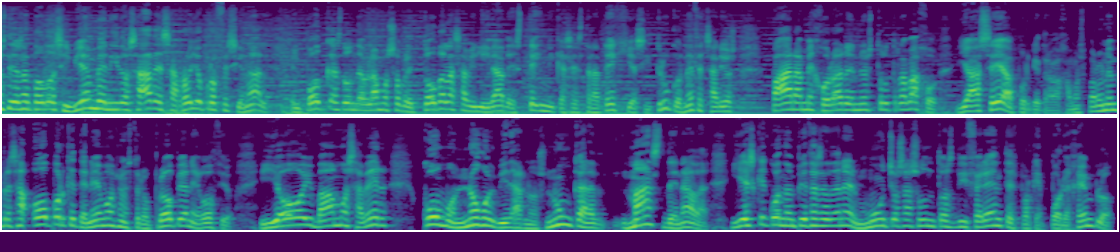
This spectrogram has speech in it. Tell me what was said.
Buenos días a todos y bienvenidos a Desarrollo Profesional, el podcast donde hablamos sobre todas las habilidades, técnicas, estrategias y trucos necesarios para mejorar en nuestro trabajo, ya sea porque trabajamos para una empresa o porque tenemos nuestro propio negocio. Y hoy vamos a ver cómo no olvidarnos nunca más de nada. Y es que cuando empiezas a tener muchos asuntos diferentes, porque por ejemplo,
